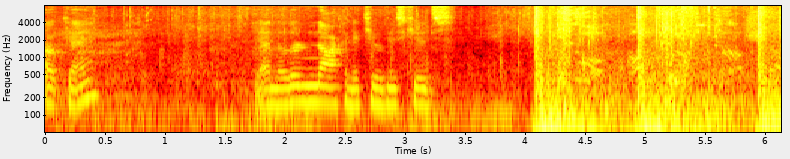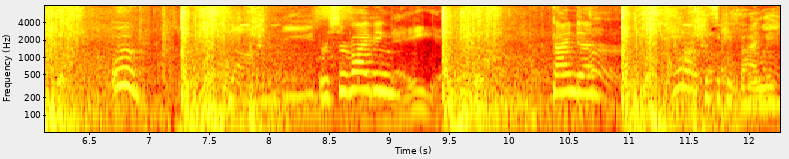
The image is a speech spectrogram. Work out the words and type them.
Okay. Yeah, no, they're not gonna kill these kids. Ooh, we're surviving, kinda. Oh, there's a kid behind me.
